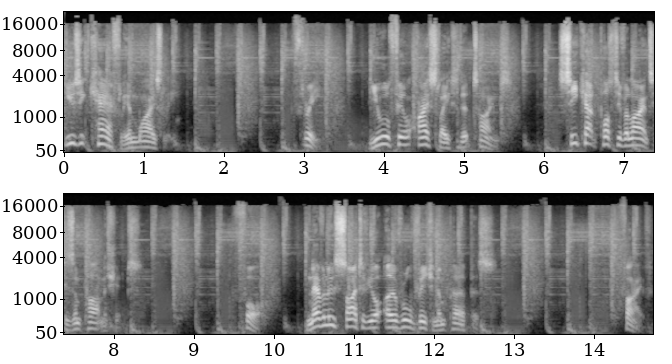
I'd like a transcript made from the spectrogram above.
Use it carefully and wisely. Three, you will feel isolated at times. Seek out positive alliances and partnerships. 4. Never lose sight of your overall vision and purpose. 5.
